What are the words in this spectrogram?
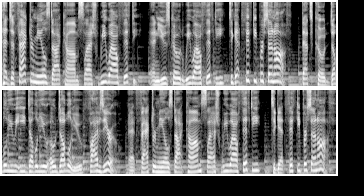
Head to factormeals.com slash WeWow50 and use code WeWow50 to get 50% off. That's code W-E-W-O-W-50 at factormeals.com slash WeWow50 to get 50% off.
